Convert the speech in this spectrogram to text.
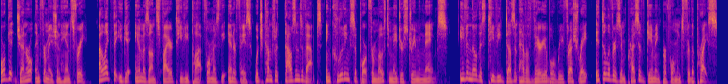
or get general information hands free. I like that you get Amazon's Fire TV platform as the interface, which comes with thousands of apps, including support for most major streaming names. Even though this TV doesn't have a variable refresh rate, it delivers impressive gaming performance for the price.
